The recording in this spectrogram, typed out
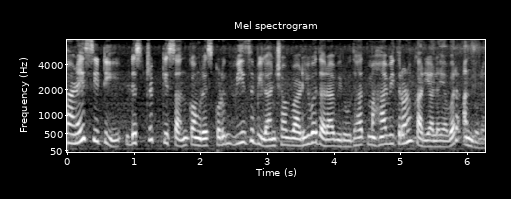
ठाणे सिटी डिस्ट्रिक्ट किसान काँग्रेसकडून वीज बिलांच्या वाढीव दराविरोधात महावितरण कार्यालयावर आंदोलन.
